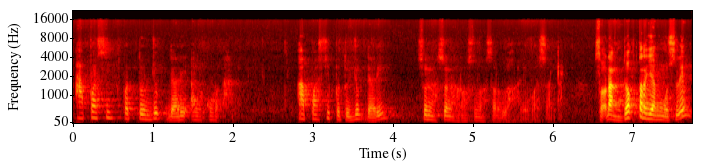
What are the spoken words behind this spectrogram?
apa sih petunjuk dari Al-Quran? Apa sih petunjuk dari sunnah-sunnah Rasulullah SAW? Seorang dokter yang muslim,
